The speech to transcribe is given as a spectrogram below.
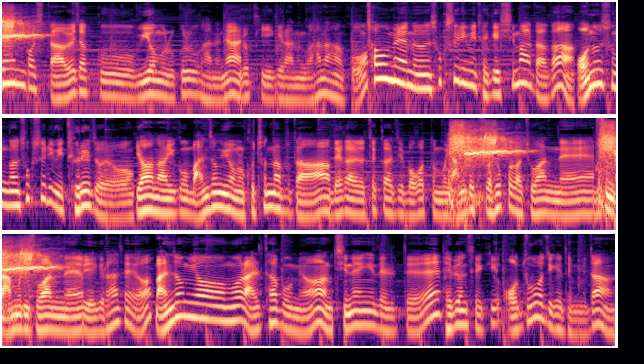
체한 것이다 왜 자꾸 위험으로 끌고 가느냐 이렇게 얘기를 하는 거 하나 하고 처음에는 속쓰림이 되게 심하다가 어느 순간 속쓰림이 덜해져요. 야 나 이거 만성 위험을 고쳤나 보다. 내가 여태까지 먹었던 뭐 양배추가 효과가 좋았네. 무슨 나물이 좋았네. 얘기를 하세요. 만성 위험을 앓다 보면 진행이 될때 배변색이 어두워지게 됩니다.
